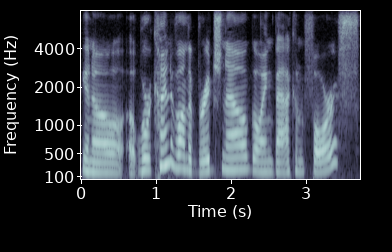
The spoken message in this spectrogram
You know, we're kind of on the bridge now, going back and forth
